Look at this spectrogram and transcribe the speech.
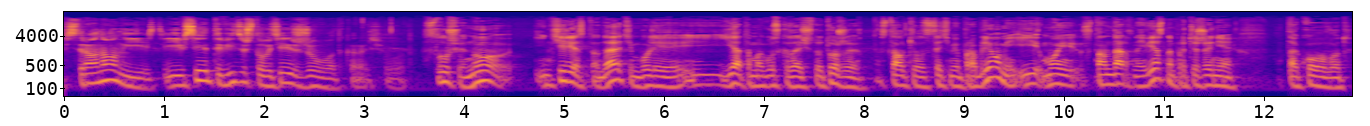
Все равно он есть. И все это видят, что у тебя есть живот, короче. Вот. Слушай, ну, интересно, да, тем более я-то могу сказать, что тоже сталкивался с этими проблемами, и мой стандартный вес на протяжении такого вот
